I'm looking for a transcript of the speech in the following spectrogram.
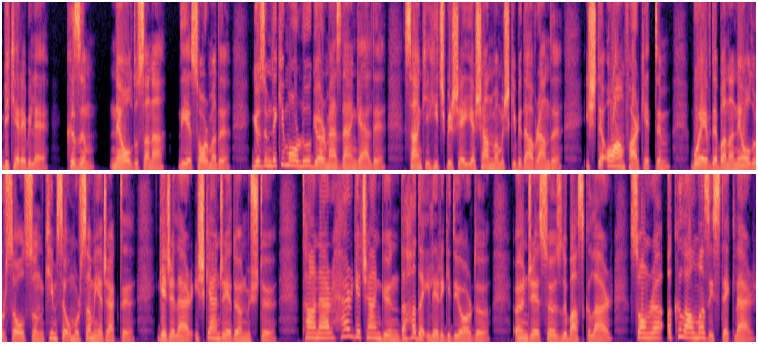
Bir kere bile, kızım ne oldu sana? Diye sormadı. Gözümdeki morluğu görmezden geldi. Sanki hiçbir şey yaşanmamış gibi davrandı. İşte o an fark ettim. Bu evde bana ne olursa olsun kimse umursamayacaktı. Geceler işkenceye dönmüştü. Taner her geçen gün daha da ileri gidiyordu. Önce sözlü baskılar, sonra akıl almaz istekler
